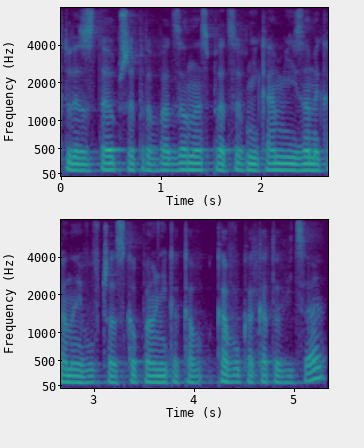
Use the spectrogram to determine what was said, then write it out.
które zostały przeprowadzone z pracownikami zamykanej wówczas kopalni KWK Katowice.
